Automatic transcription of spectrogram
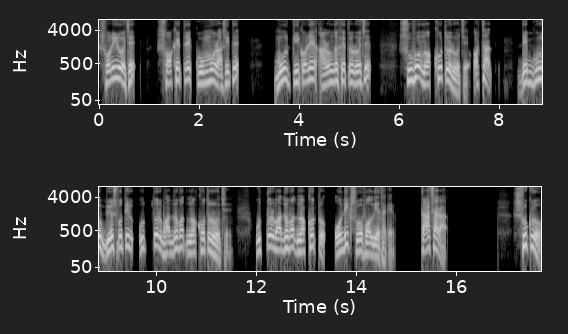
শনি রয়েছে স্বক্ষেত্রে কুম্ভ রাশিতে। মূল ত্রিকোণে আনন্দ ক্ষেত্র রয়েছে, শুভ নক্ষত্র রয়েছে। অর্থাৎ দেবগুরু বৃহস্পতির উত্তর ভাদ্রপদ নক্ষত্র রয়েছে। উত্তর ভাদ্রপদ নক্ষত্র অধিক শুভ ফল দিয়ে থাকে। তাছাড়া শুক্র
